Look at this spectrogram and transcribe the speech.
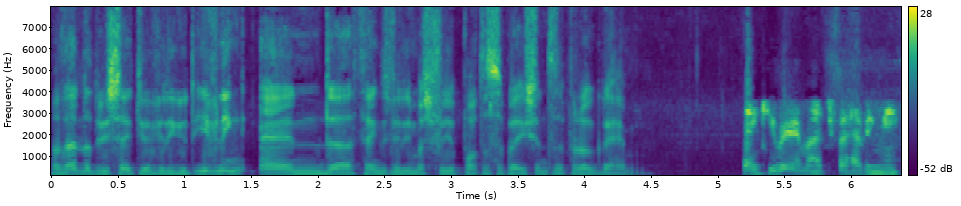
On that note, we say to you a very good evening and uh, thanks very much for your participation to the program. Thank you very much for having me.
